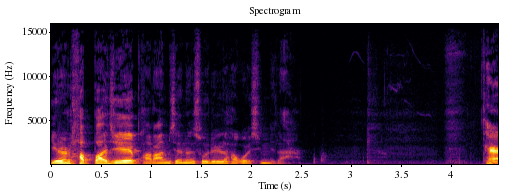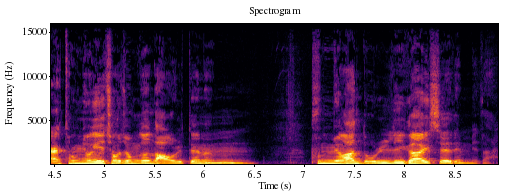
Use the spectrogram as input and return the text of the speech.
이런 핫바지에 바람 새는 소리를 하고 있습니다. 대통령이 저 정도 나올 때는 분명한 논리가 있어야 됩니다.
